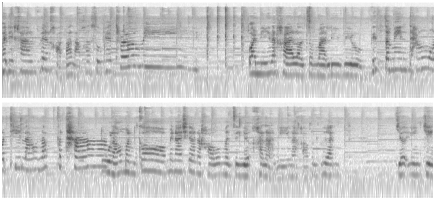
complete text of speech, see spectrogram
วัสดีค่ะเพื่อนๆขอต้อนรับเข้าสู่เพทรวีวันนี้นะคะเราจะมารีวิว วิตามินทั้งหมดที่เรารับประทาน ดูแล้วมันก็ไม่น่าเชื่อนะคะว่ามันจะเยอะขนาดนี้นะคะเพื่อนๆ เยอะจริง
